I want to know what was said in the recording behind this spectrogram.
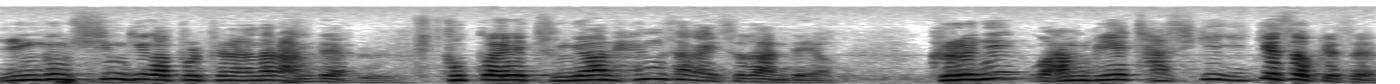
임금 심기가 불편한 날 안 돼. 국가에 중요한 행사가 있어도 안 돼요. 그러니 왕비의 자식이 있겠어 없겠어요?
